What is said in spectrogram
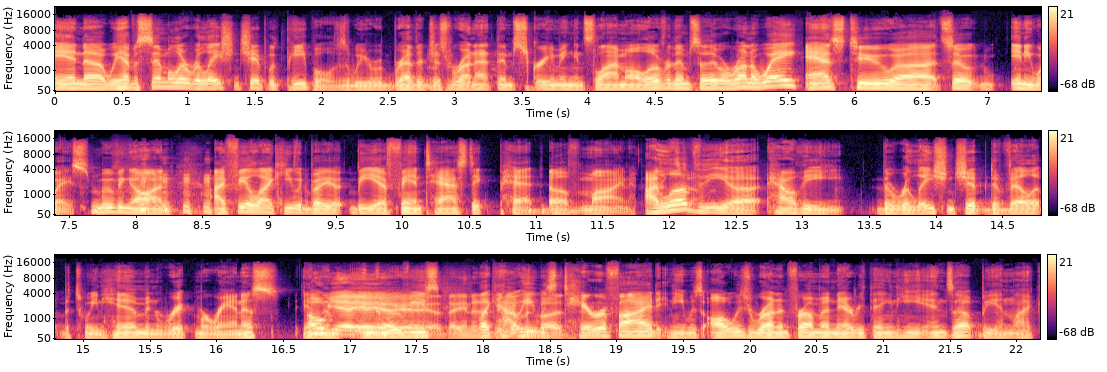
And uh, we have a similar relationship with people, as we would rather just run at them screaming and slime all over them so they will run away. As to, uh, so, anyways, moving on, I feel like he would be, be a fantastic pet of mine. I love the uh, how the the relationship developed between him and Rick Moranis. In Oh, the, yeah, in yeah, the yeah, yeah, movies. yeah. They ended up like how he becoming was terrified and he was always running from it and everything. He ends up being like,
